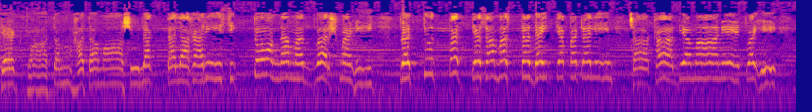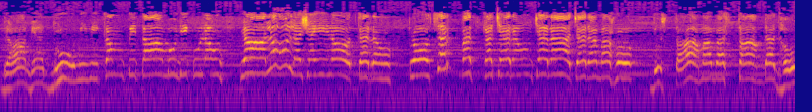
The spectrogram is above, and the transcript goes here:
त्यक्त्वा तम् हतमाशु लक्तलहरी सिक्तो न मद्वर्ष्मणि प्रत्युत्पत्य समस्त दैत्यपटलीम् शाखाद्यमाने त्वयि ब्राह्म्य विकम्पिताम्बुदिकुलौ व्यालोलशैलोत्तरौ प्रोत्सर्पत्कचरौ चराचरमहो दुस्तामवस्थाम् दधो।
